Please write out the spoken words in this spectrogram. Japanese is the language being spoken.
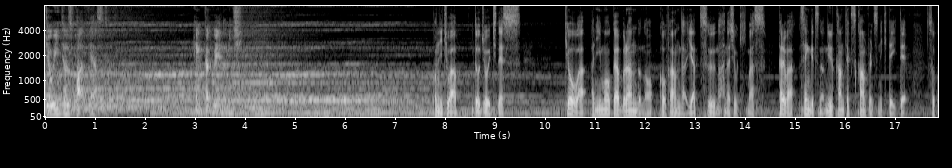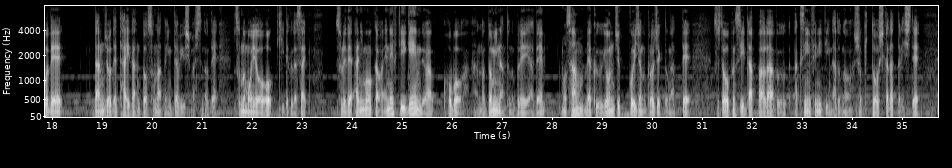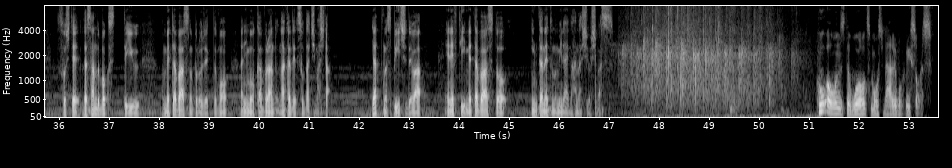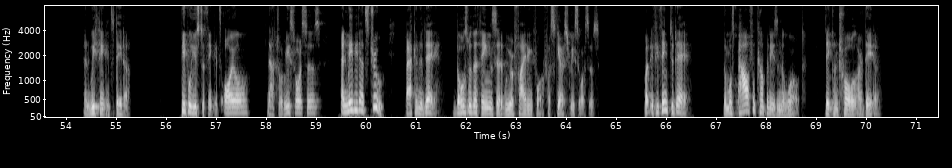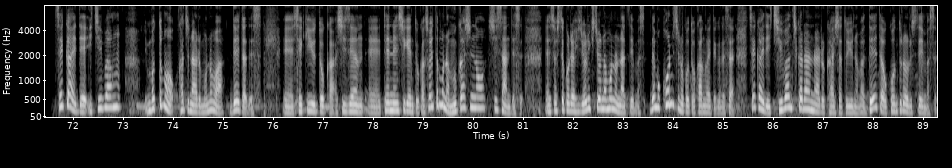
Joi Ito's Podcast 変革への道。こんにちは。伊藤穰一です。今日は Animoca Brands の co-founder Yat Siu の話を聞きます。彼は先月の New Context Conference に来ていてそこで壇上で対談とその後インタビューしましたのでその模様を聞いてください。それで Animoca は NFT ゲームではほぼあの dominant のプレイヤーでもう340個以上のプロジェクトがあって、そして OpenSea、Dapper Lab、AxiInfinity などの初期投資家だったりして、そして The Sandbox っていうメタバースのプロジェクトもアニモーカーブランドの中で育ちました。ヤットのスピーチでは NFT、メタバースとインターネットの未来の話をします。Who owns the world's most valuable resource? And we think it's data. People used to think it's oil, natural resources. And maybe that's true back in the day. Those were the things that we were fighting for, for scarce resources. But if you think today, the most powerful companies in the world, they control our data. 世界で一番最も価値のあるものはデータです、えー、石油とか自然、えー、天然資源とかそういったものは昔の資産です、えー、そしてこれは非常に貴重なものになっていますでも今日のことを考えてください世界で一番力のある会社というのはデータをコントロールしています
